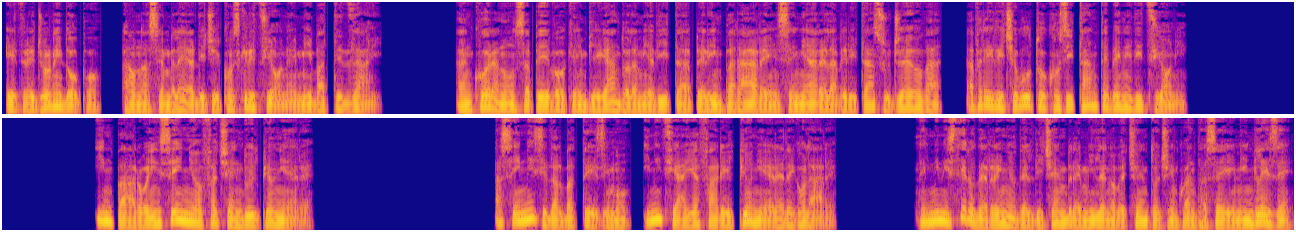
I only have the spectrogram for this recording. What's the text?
e tre giorni dopo, a un'assemblea di circoscrizione, mi battezzai. Ancora non sapevo che impiegando la mia vita per imparare e insegnare la verità su Geova avrei ricevuto così tante benedizioni. Imparo e insegno facendo il pioniere. A sei mesi dal battesimo iniziai a fare il pioniere regolare. Nel Ministero del Regno del dicembre 1956 in inglese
